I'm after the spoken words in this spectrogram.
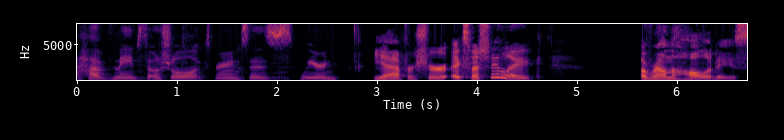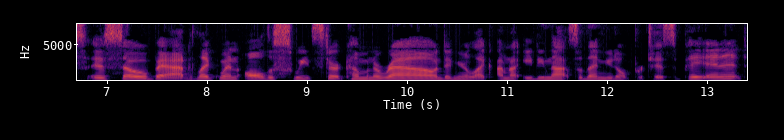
have made social experiences weird? Yeah, for sure. Especially like around the holidays is so bad. Like when all the sweets start coming around and you're like, I'm not eating that, so then you don't participate in it.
